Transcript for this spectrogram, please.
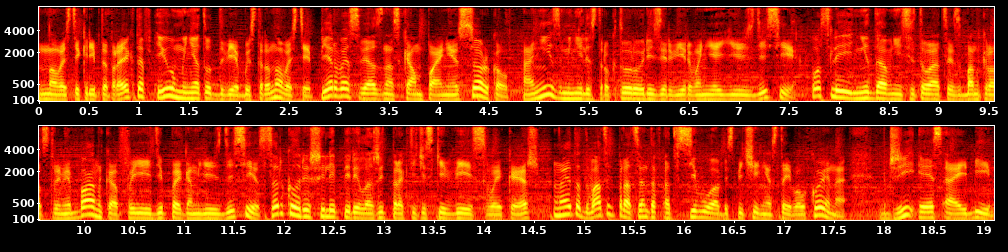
Новости криптопроектов, и у меня тут две быстрые новости. Первая связана с компанией Circle. Они изменили структуру резервирования USDC. После недавней ситуации с банкротствами банков и депегом USDC, Circle решили переложить практически весь свой кэш, на это 20% от всего обеспечения стейблкоина, в GSIB,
